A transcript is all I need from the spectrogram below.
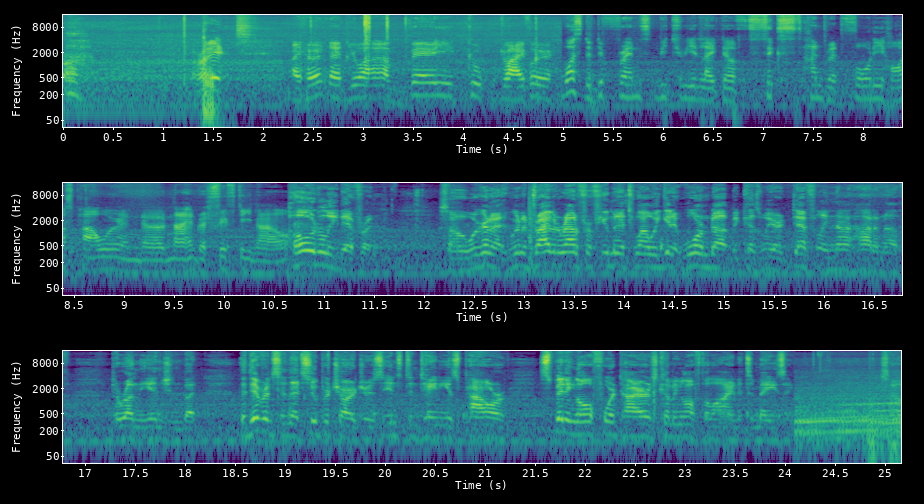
Alright I heard that you are a very good driver What's the difference between like the 640 horsepower and the 950 now totally different. So we're gonna we're gonna drive it around for a few minutes while we get it warmed up because we are definitely not hot enough to run the engine. But the difference in that supercharger is instantaneous power, spinning all four tires coming off the line. It's amazing. So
